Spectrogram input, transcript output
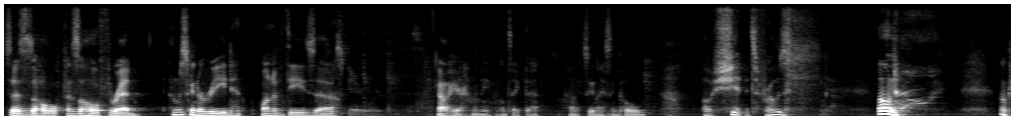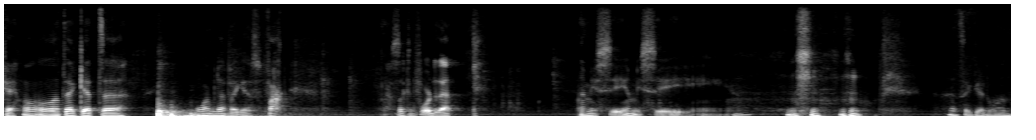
So this is a whole this is a whole thread. I'm just gonna read one of these. Uh, oh, here, let me. I'll take that. Oh, is it nice and cold? Oh shit, it's frozen. Oh no. Okay, well we'll let that get uh, warmed up, I guess. Fuck. I was looking forward to that. Let me see. Let me see. That's a good one.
